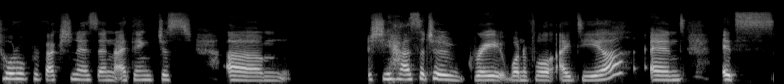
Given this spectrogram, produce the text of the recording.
total perfectionist, and I think just um, she has such a great, wonderful idea, and it's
